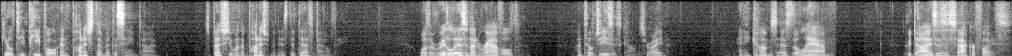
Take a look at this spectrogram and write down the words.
guilty people and punish them at the same time? Especially when the punishment is the death penalty. Well, the riddle isn't unraveled until Jesus comes, right? And he comes as the lamb who dies as a sacrifice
